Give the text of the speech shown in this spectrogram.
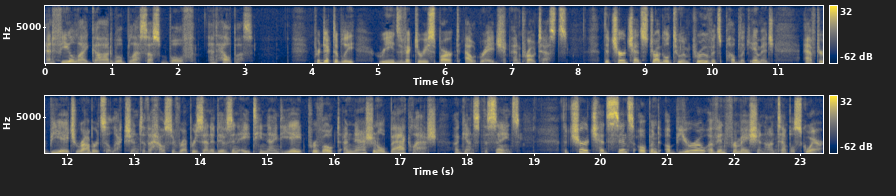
and feel like God will bless us both and help us. Predictably, Reed's victory sparked outrage and protests. The church had struggled to improve its public image after B.H. Roberts' election to the House of Representatives in 1898 provoked a national backlash against the saints. The church had since opened a Bureau of Information on Temple Square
